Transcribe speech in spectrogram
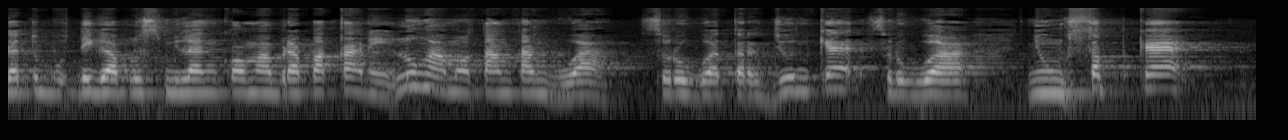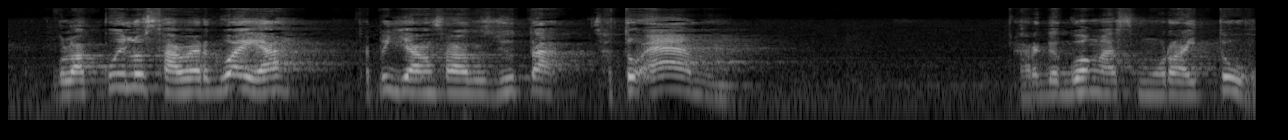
Udah tubuh 39, berapa kak nih? Lu nggak mau tantang gua? Suruh gua terjun kek, suruh gua nyungsep kek. Gua lakuin lu sawer gua ya. Tapi jangan 100 juta, 1 M. Harga gua nggak semurah itu.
